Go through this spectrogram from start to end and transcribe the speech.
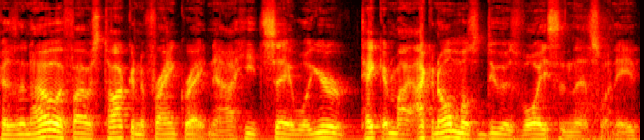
Because I know if I was talking to Frank right now, he'd say, Well, you're taking my, I can almost do his voice in this one. He,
